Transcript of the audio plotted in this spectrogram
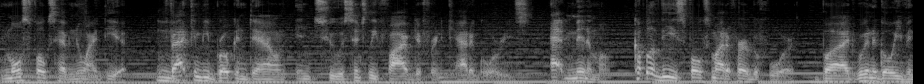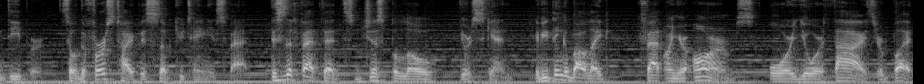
And most folks have no idea. Hmm. Fat can be broken down into essentially five different categories at minimum. A couple of these folks might have heard before, but we're gonna go even deeper. So the first type is subcutaneous fat. This is the fat that's just below your skin. If you think about like fat on your arms or your thighs, your butt,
